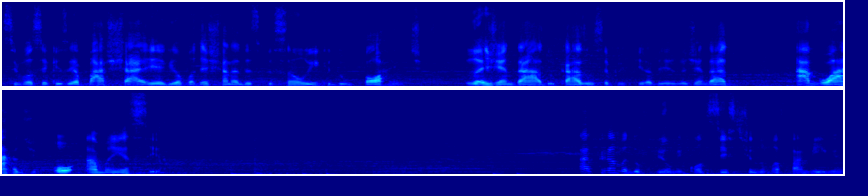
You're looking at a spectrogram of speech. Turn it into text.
se você quiser baixar ele, eu vou deixar na descrição o link do torrent legendado, caso você prefira ver legendado. Aguarde o amanhecer. A trama do filme consiste numa família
